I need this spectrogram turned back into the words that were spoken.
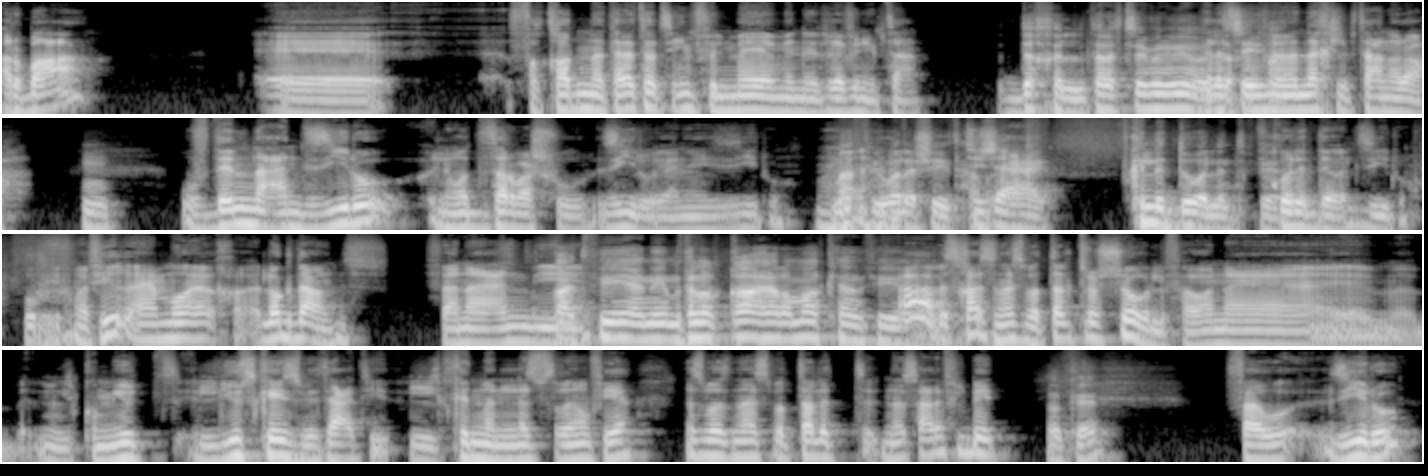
أربعة آه، فقدنا 93% من ال revenue بتاعنا. تدخل 93% من 93% الدخل من الدخل بتاعنا راح. وفضلنا عند zero لمدة أربع شهور. zero يعني zero. ما في ولا شيء مفيش. أي حاجة. في كل الدول اللي أنت في فيها. كل الدول zero. ما في lockdowns فأنا عندي قاعد في يعني مثلا القاهرة ما كان في آه بس خلاص الناس بطلت تروح شغل فهو أنا ال commute ال use case بتاعتي الخدمة اللي الناس بتستخدمها فيها الناس بس الناس بطلت الناس قاعدة في البيت. okay. ف zero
